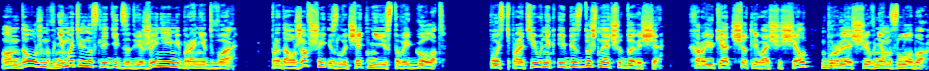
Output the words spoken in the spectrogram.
Он должен внимательно следить за движениями брони 2, продолжавшей излучать неистовый голод. Пусть противник и бездушное чудовище, Харуюки отчетливо ощущал бурлящую в нем злобу.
